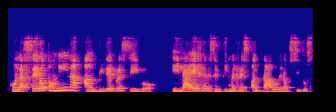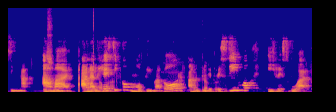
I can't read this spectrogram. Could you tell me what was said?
con la serotonina antidepresivo y la R de sentirme respaldado de la oxitocina amar. Analgésico, motivador, antidepresivo y resguardo.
